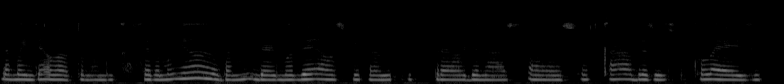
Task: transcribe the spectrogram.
Da mãe dela tomando café da manhã, da, da irmã dela se preparando para ordenar as, as suas cabras antes do colégio.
